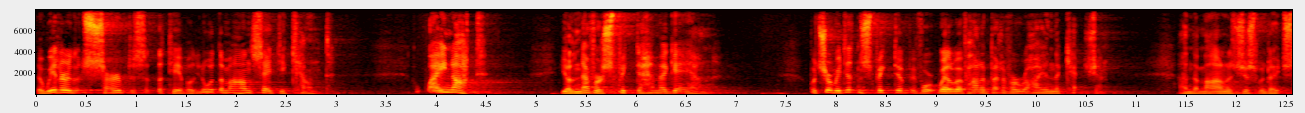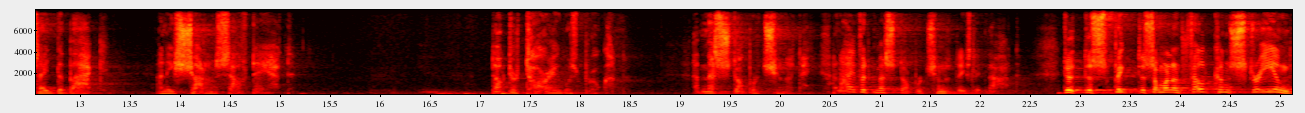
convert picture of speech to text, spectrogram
The waiter that served us at the table. You know what the man said? You can't. Why not? You'll never speak to him again. But sure, we didn't speak to him before. Well, we've had a bit of a row in the kitchen. And the man has just went outside the back and he shot himself dead. Dr. Torrey was broken. A missed opportunity. And I've had missed opportunities like that. To, to speak to someone and felt constrained,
